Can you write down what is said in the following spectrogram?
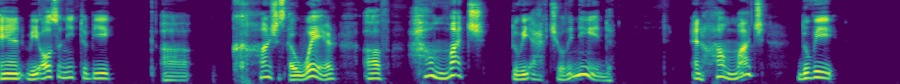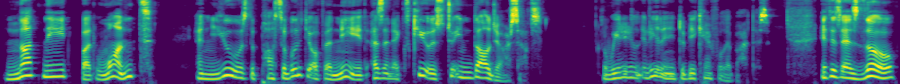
And we also need to be uh, conscious, aware of how much do we actually need and how much do we not need but want and use the possibility of a need as an excuse to indulge ourselves. So we really, need to be careful about this. It is as though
